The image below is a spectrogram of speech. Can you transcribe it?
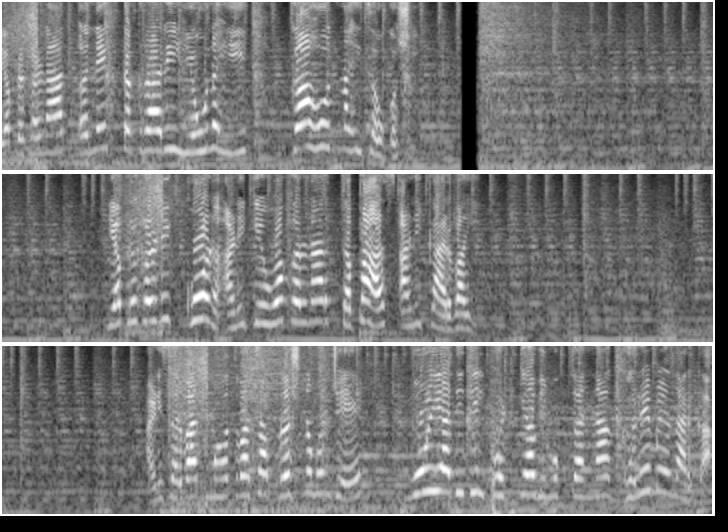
या प्रकरणात अनेक तक्रारी येऊनही का होत नाही चौकशी? या प्रकरणी कोण आणि केव्हा करणार तपास आणि कारवाई? आणि सर्वात महत्त्वाचा प्रश्न म्हणजे मूळ यादीतील भटक्या विमुक्तांना घरे मिळणार का?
